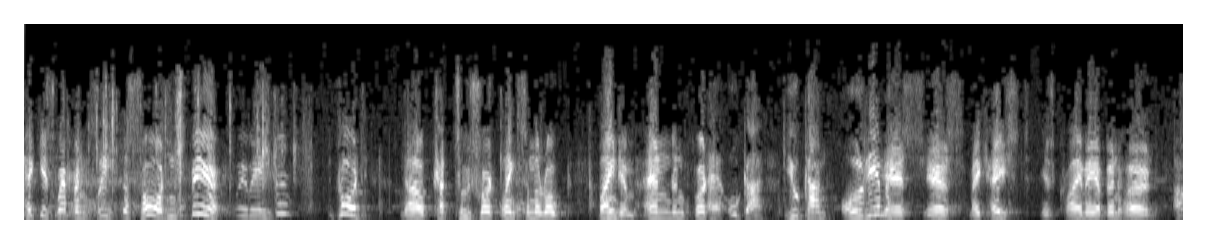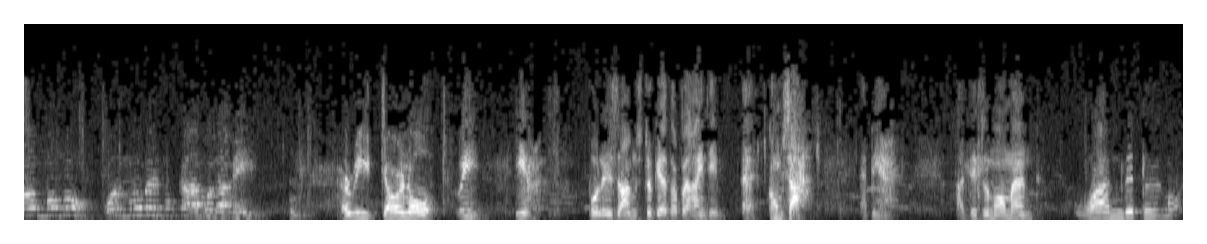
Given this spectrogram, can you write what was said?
Take his weapons. The sword and spear. Oui, oui. Good. Now cut two short lengths in the rope. Bind him hand and foot. Uh, Uka, you can hold him? Yes, yes. Make haste. His cry may have been heard. Un moment. One moment, Uka, mon ami. Hurry, D'Arnot. Oui. Here. Pull his arms together behind him. Uh, comme ça. Eh bien. A little moment. One little more.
